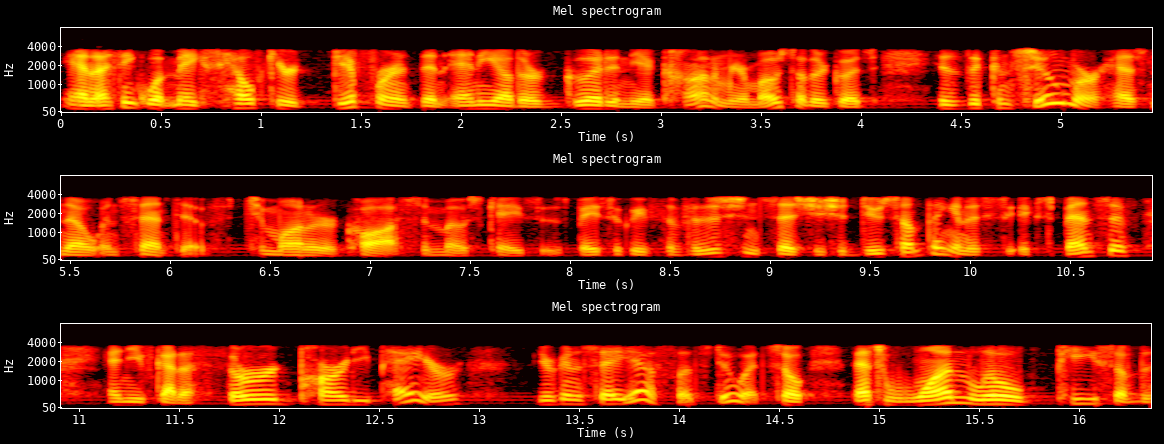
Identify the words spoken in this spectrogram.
And I think what makes healthcare different than any other good in the economy or most other goods is the consumer has no incentive to monitor costs in most cases. Basically, if the physician says you should do something and it's expensive and you've got a third party payer, you're going to say yes, let's do it. So that's one little piece of the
